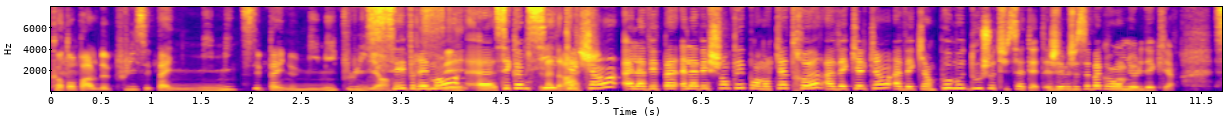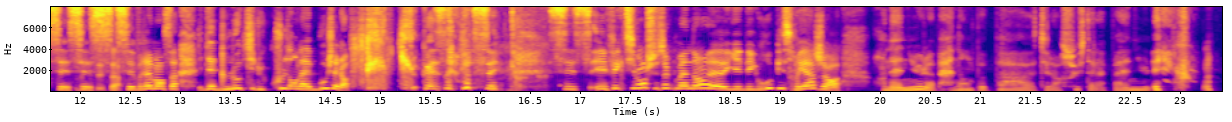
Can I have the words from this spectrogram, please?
quand on parle de pluie, c'est pas une mimite, c'est pas une mimi-pluie. Hein. c'est vraiment. C'est euh, comme si quelqu'un, elle avait pas, elle avait chanté pendant 4 heures avec quelqu'un avec un pommeau de douche au-dessus de sa tête. Je, je sais pas comment mieux le décrire. C'est vraiment ça. Il y a de l'eau qui lui coule dans la bouche. Alors c'est- effectivement, je suis sûre que maintenant euh, il y a des groupes qui se regardent genre on annule. Bah non, on peut pas. euh, Taylor Swift, elle a pas annulé. quoi.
